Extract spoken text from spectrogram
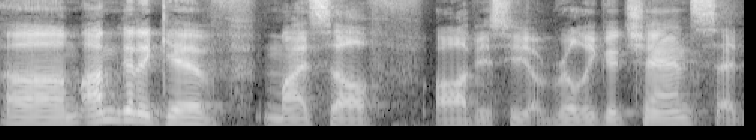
Um, I'm gonna give myself obviously a really good chance at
